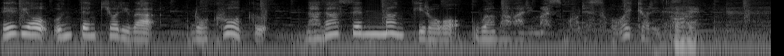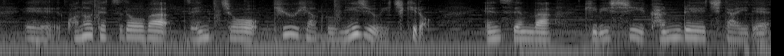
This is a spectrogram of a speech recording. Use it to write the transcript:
営業運転距離は6億7000万キロを上回ります。これすごい距離ですね、はい。えー、この鉄道は全長921キロ。沿線は厳しい寒冷地帯で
